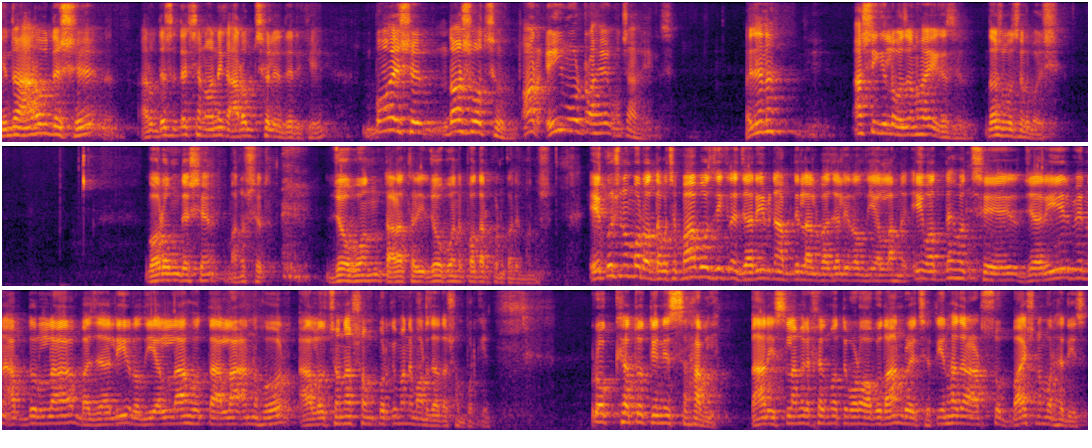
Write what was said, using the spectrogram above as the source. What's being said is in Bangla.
কিন্তু আরব দেশে আরব দেশে দেখছেন অনেক আরব ছেলেদেরকে বয়সে দশ বছর, আর এই মোটা হয়ে উঁচা হয়ে গেছে। বুঝছে না? আশি কিলো ওজন হয়ে গেছে দশ বছর বয়সে। গরম দেশে মানুষের যৌবন, তাড়াতাড়ি যৌবনে পদার্পণ করে মানুষ। একুশ নম্বর অধ্যায় হচ্ছে বাবু জিক্রে জারির বিন আব্দুল আল বাজালি রদি আল্লাহ এই অধ্যায় হচ্ছে জারির বিন আবদুল্লাহ বাজালি রদি আল্লাহ তালা আনহর আলোচনা সম্পর্কে মানে মর্যাদা সম্পর্কে। প্রখ্যাত তিনি সাহাবি। তার ইসলামের খেদমতে বড় অবদান রয়েছে। তিন হাজার আটশো বাইশ নম্বর হাদিস।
